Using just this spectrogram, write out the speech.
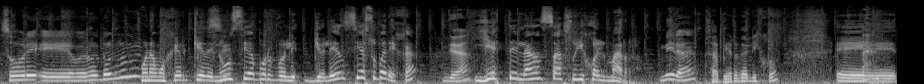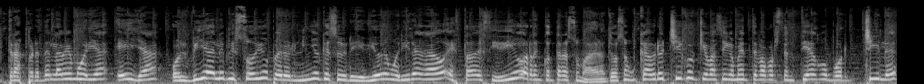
sobre eh, Una mujer que denuncia por violencia a su pareja ya, y este lanza a su hijo al mar. mira, O sea, pierde el hijo. Eh, tras perder la memoria, ella olvida el episodio, pero el niño que sobrevivió de morir ahogado está decidido a reencontrar a su madre. Entonces, un cabro chico que básicamente va por Santiago, por Chile,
